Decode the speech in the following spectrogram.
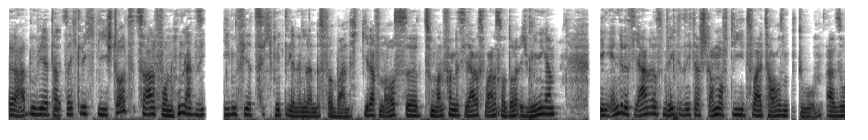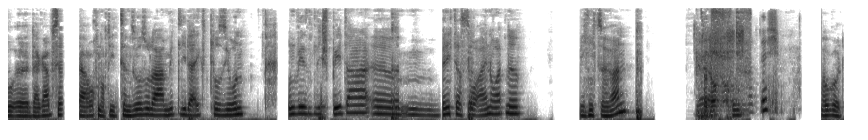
äh, hatten wir tatsächlich die stolze Zahl von 147 Mitgliedern im Landesverband. Ich gehe davon aus, äh, zum Anfang des Jahres waren es noch deutlich weniger. Gegen Ende des Jahres bewegte sich das stramm auf die 2000 zu. Also äh, da gab es ja auch noch die Zensursolar-Mitgliederexplosion. Unwesentlich später, äh, wenn ich das so einordne, bin ich nicht zu hören. Ja, doch. Oh gut.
